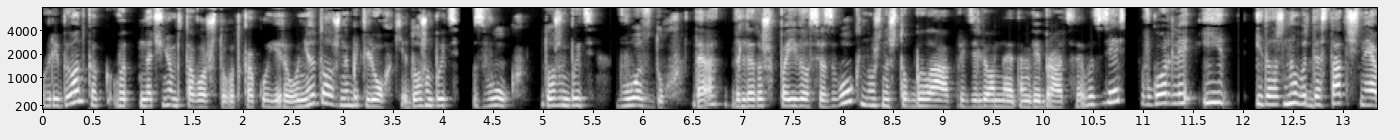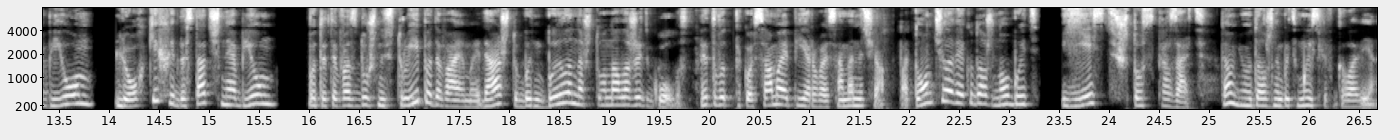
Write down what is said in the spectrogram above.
у ребенка, вот начнем с того, что вот как у Иры, у нее должны быть легкие, должен быть звук, должен быть воздух, да, для того, чтобы появился звук, нужно, чтобы была определенная там вибрация вот здесь в горле, и, и должно быть достаточный объем легких и достаточный объем вот этой воздушной струи подаваемой, да, чтобы было на что наложить голос. Это вот такое самое первое, самое начало. Потом человеку должно быть есть что сказать. Да, у него должны быть мысли в голове.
